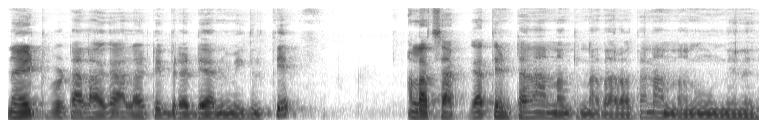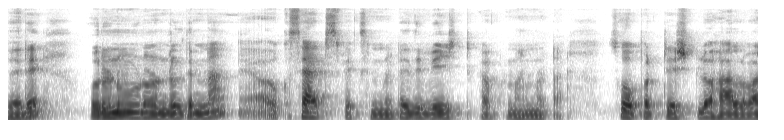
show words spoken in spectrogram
నైట్ పూట అలాగా అలాంటి బ్రెడ్ అని మిగిలితే అలా చక్కగా తింటాను అన్నం తిన్న తర్వాత అన్నాను ముందైనా సరే రెండు మూడు వండలు తిన్నా ఒక సాటిస్ఫాక్షన్ అనమాట ఇది వేస్ట్ కాకుండా అనమాట సూపర్ టేస్ట్లో హల్వా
